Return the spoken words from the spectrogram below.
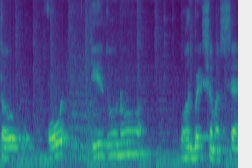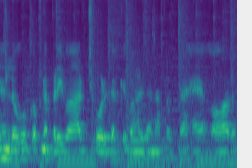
तो वो, ये दोनों बहुत बड़ी समस्या है, लोगों को अपना परिवार छोड़ करके बाहर जाना पड़ता है और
